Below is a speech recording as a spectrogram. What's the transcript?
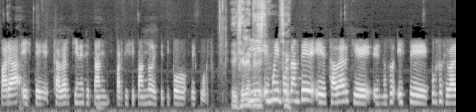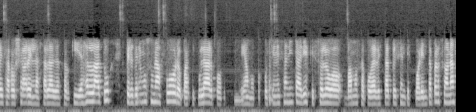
para este, saber quiénes están participando de este tipo de cursos. Excelente. Y es muy importante eh, saber que eh, este curso se va a desarrollar en la sala de las orquídeas del LATU, pero tenemos un aforo particular por, digamos, por cuestiones sanitarias que solo vamos a poder estar presentes 40 personas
